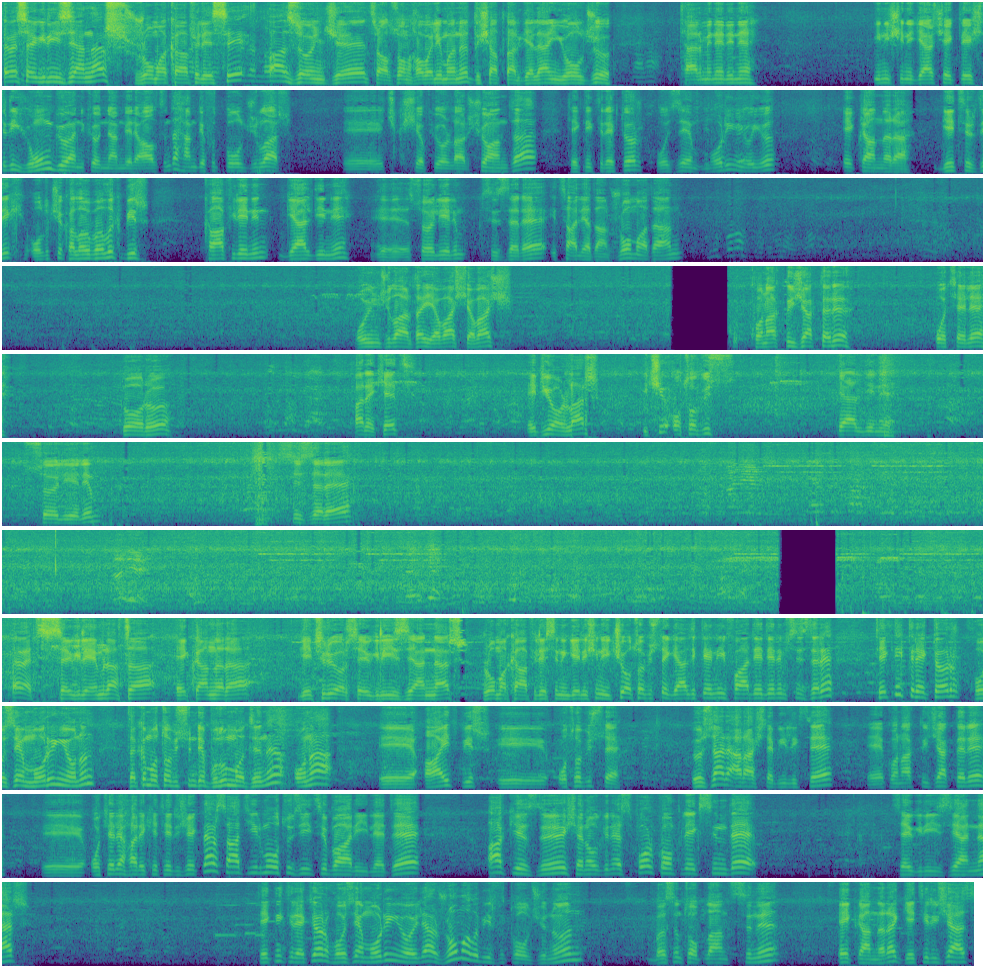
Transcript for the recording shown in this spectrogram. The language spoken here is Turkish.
Evet sevgili izleyenler Roma kafilesi az önce Trabzon Havalimanı dış hatlar gelen yolcu terminaline inişini gerçekleştirdi. Yoğun güvenlik önlemleri altında hem de futbolcular e, çıkış yapıyorlar şu anda. Teknik direktör Jose Mourinho'yu ekranlara getirdik. Oldukça kalabalık bir kafilenin geldiğini e, söyleyelim sizlere. İtalya'dan, Roma'dan oyuncular da yavaş yavaş konaklayacakları otele doğru hareket ediyorlar. İki otobüs geldiğini söyleyelim sizlere. Evet sevgili Emrah da ekranlara getiriyor sevgili izleyenler. Roma kafilesinin gelişini iki otobüste geldiklerini ifade edelim sizlere. Teknik direktör Jose Mourinho'nun takım otobüsünde bulunmadığını ona e, ait bir e, otobüsle özel araçla birlikte e, konaklayacakları e, otele hareket edecekler. Saat 20.30 itibariyle de Akyazı Şenol Güneş Spor Kompleksinde sevgili izleyenler Teknik direktör Jose Mourinho ile Romalı bir futbolcunun basın toplantısını ekranlara getireceğiz.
